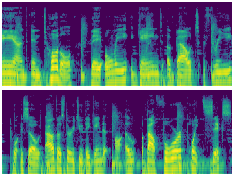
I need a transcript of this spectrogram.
And in total, they only gained about three points. So out of those 32, they gained uh, about 4.6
